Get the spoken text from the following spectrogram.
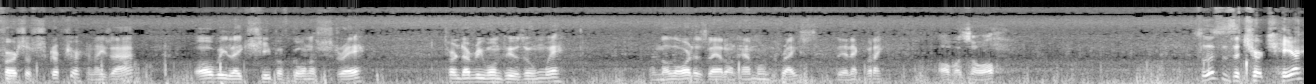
verse of scripture in Isaiah. All we like sheep have gone astray, turned everyone to his own way, and the Lord has laid on him, on Christ, the iniquity of us all. So this is the church here.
